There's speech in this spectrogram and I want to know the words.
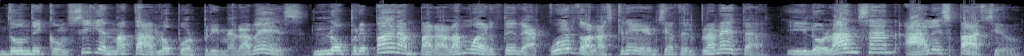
donde consiguen matarlo por primera vez. Lo preparan para la muerte de acuerdo a las creencias del planeta y lo lanzan al espacio,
